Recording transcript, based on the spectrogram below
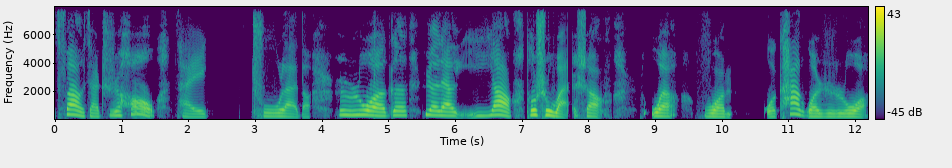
放下之后才出来的。日落跟月亮一样，都是晚上。我我。我看过日落，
